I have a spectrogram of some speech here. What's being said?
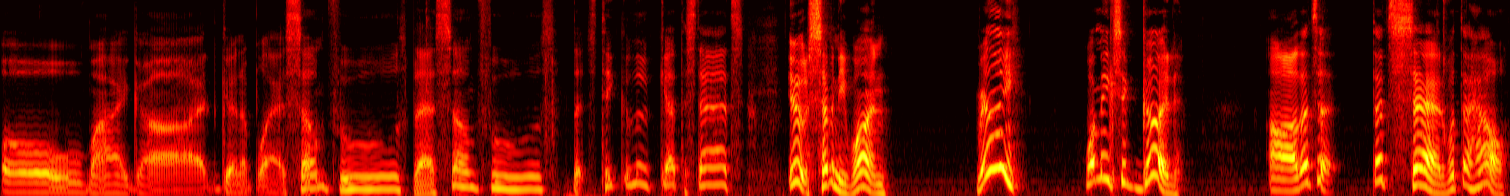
Oh my god. Gonna blast some fools. Blast some fools. Let's take a look at the stats. Ew, 71. Really? What makes it good? Oh, that's a that's sad. What the hell?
